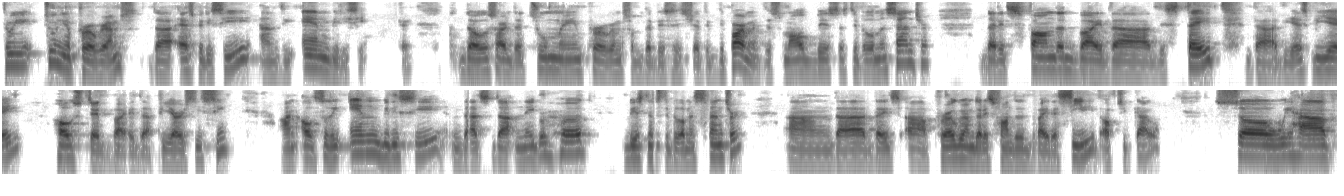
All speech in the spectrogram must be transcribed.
three, two new programs, the SBDC and the NBDC. Okay. Those are the two main programs of the Business Initiative Department, the Small Business Development Center, that is funded by the, the state, the, the SBA, hosted by the PRCC, and also the NBDC, that's the Neighborhood Business Development Center. And uh, that is a program that is funded by the city of Chicago. So we have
